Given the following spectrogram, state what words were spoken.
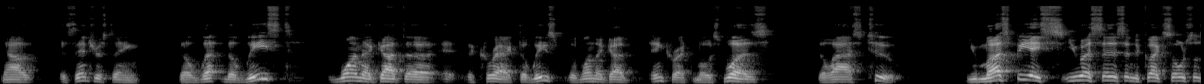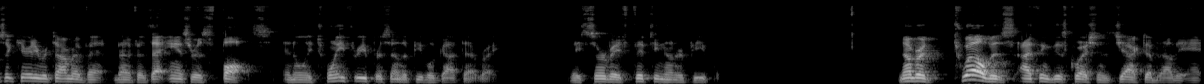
Now, it's interesting. The, the least one that got the, the correct, the least, the one that got incorrect the most was the last two. You must be a U.S. citizen to collect Social Security retirement benefits. That answer is false, and only 23% of the people got that right. They surveyed 1,500 people. Number 12 is, I think this question is jacked up how they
